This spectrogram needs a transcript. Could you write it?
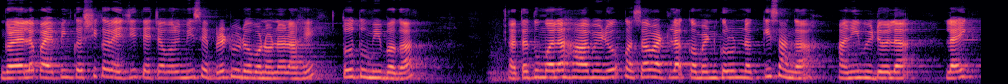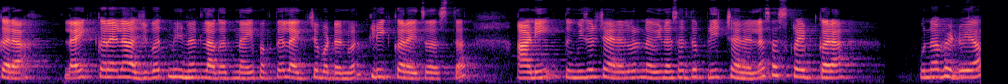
गळ्याला पायपिंग कशी करायची त्याच्यावर मी सेपरेट व्हिडिओ बनवणार आहे. तो तुम्ही बघा. आता तुम्हाला हा व्हिडिओ कसा वाटला कमेंट करून नक्की सांगा आणि व्हिडिओला लाईक करा. लाईक करायला अजिबात मेहनत लागत नाही फक्त लाईकच्या बटनवर क्लिक करायचं असतं. आणि तुम्ही जर चॅनलवर नवीन असाल तर प्लीज चॅनलला सबस्क्राईब करा. पुन्हा भेटूया.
